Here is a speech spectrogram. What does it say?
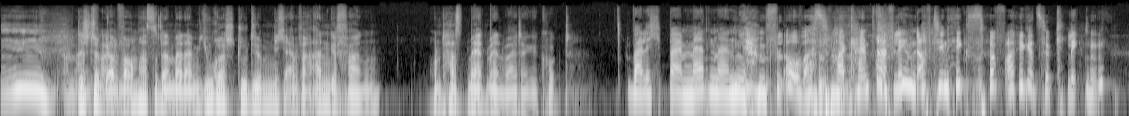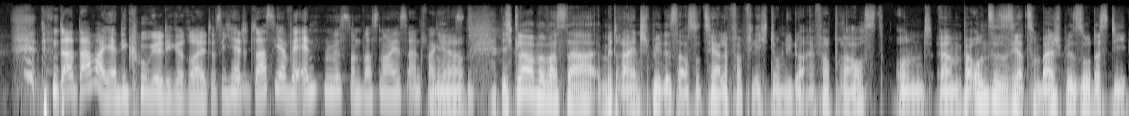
mm, Das stimmt, aber warum hast du dann bei deinem Jurastudium nicht einfach angefangen und hast Mad Men weitergeguckt? Weil ich beim Madman ja im Flow war. Es war kein Problem, auf die nächste Folge zu klicken. da, da war ja die Kugel, die gerollt ist. Ich hätte das ja beenden müssen und was Neues anfangen Ja, müssen. ich glaube, was da mit reinspielt, ist auch soziale Verpflichtung, die du einfach brauchst. Und ähm, bei uns ist es ja zum Beispiel so, dass die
